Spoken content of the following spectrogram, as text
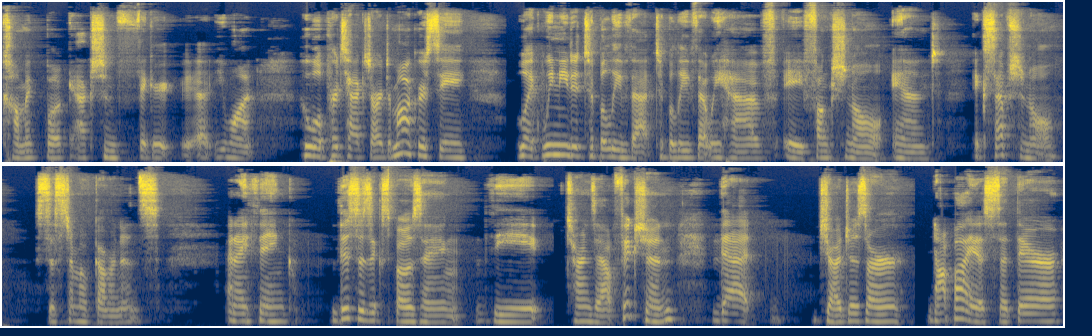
comic book action figure uh, you want, who will protect our democracy. Like we needed to believe that, to believe that we have a functional and exceptional system of governance. And I think this is exposing the turns out fiction that judges are not biased, that they're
